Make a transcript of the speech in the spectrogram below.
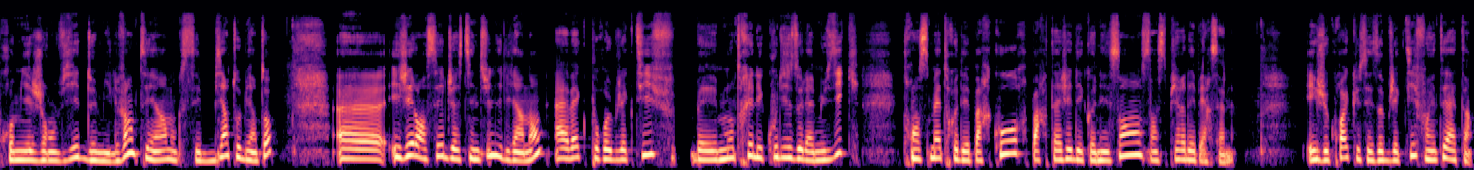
1er janvier 2021, donc c'est bientôt bientôt. Euh, et j'ai lancé Justin Tunes il y a un an, avec pour objectif ben, montrer les coulisses de la musique, transmettre des parcours, partager des connaissances, inspirer des personnes. Et je crois que ces objectifs ont été atteints.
